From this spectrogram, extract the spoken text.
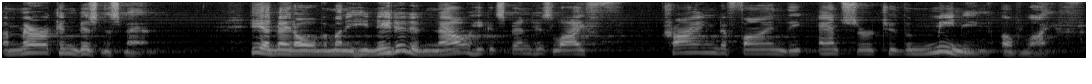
American businessman. He had made all the money he needed, and now he could spend his life trying to find the answer to the meaning of life.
